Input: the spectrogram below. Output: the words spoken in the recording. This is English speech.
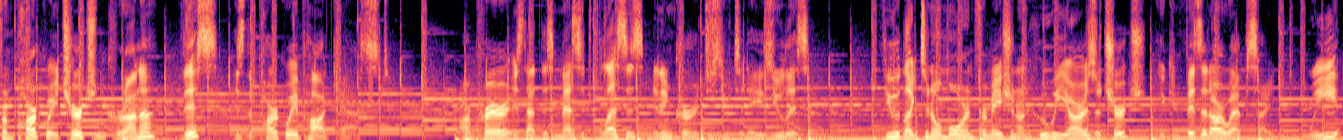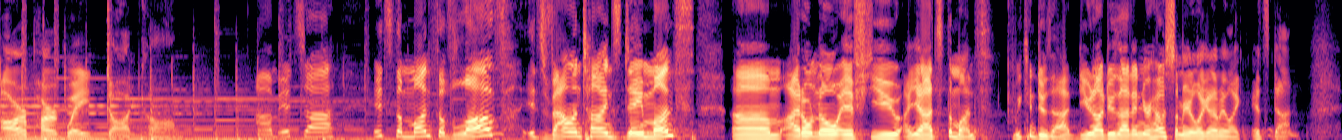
From Parkway Church in Corona, this is the Parkway Podcast. Our prayer is that this message blesses and encourages you today as you listen. If you would like to know more information on who we are as a church, you can visit our website, weareparkway.com. Um, it's uh, it's the month of love. It's Valentine's Day month. Um, I don't know if you. Yeah, it's the month. We can do that. Do you not do that in your house? Some of you are looking at me like it's done.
